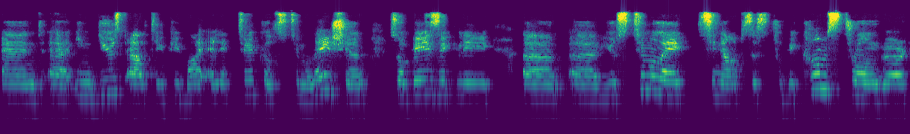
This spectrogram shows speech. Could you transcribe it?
and uh, induced LTP by electrical stimulation. So basically, um, uh, you stimulate synapses to become stronger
